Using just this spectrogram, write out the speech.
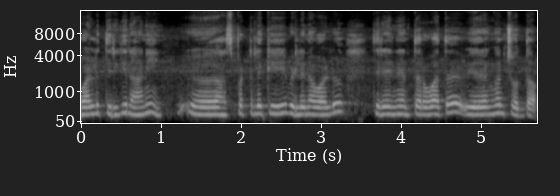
వాళ్ళు తిరిగి రాని హాస్పిటల్కి వెళ్ళిన వాళ్ళు తిరిగిన తర్వాత విధంగా చూద్దాం.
